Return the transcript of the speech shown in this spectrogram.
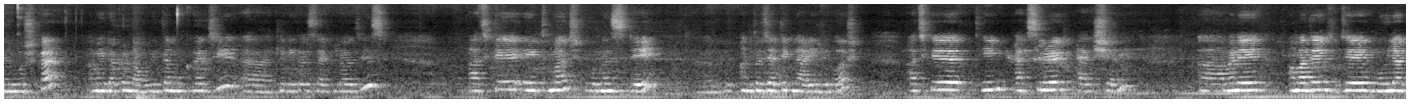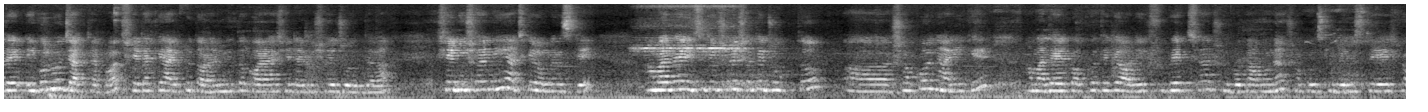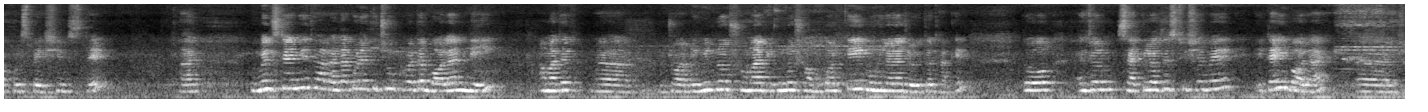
নমস্কার। আমি doctor Nabanita Mukherjee clinical psychologist আজকে এইট মার্চ উমেন্স ডে আন্তর্জাতিক নারী দিবস। আজকে থিম অ্যাক্সিলারেট অ্যাকশন মানে আমাদের যে মহিলাদের এগোনো যাত্রাপথ, সেটাকে আরেকটু ত্বরান্বিত করা, সেটার বিষয়ে জোর দেওয়া, সেই বিষয় নিয়ে আজকে উমেন্স ডে আমাদের ইনস্টিটিউশনের সাথে যুক্ত সকল নারীকে আমাদের পক্ষ থেকে অনেক শুভেচ্ছা, শুভকামনা, সকল স্টুডেন্টসদের সকল পেশেন্টসদের আর উমেন্স ডে নিয়ে তো আলাদা করে কিছু খুব একটা বলার নেই। আমাদের বিভিন্ন সময় বিভিন্ন সম্পর্কেই মহিলারা জড়িত থাকে তো একজন সাইকোলজিস্ট হিসেবে এটাই বলার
